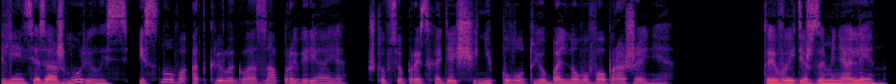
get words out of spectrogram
Линси зажмурилась и снова открыла глаза, проверяя, что все происходящее не плод ее больного воображения. «Ты выйдешь за меня, Лин?»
